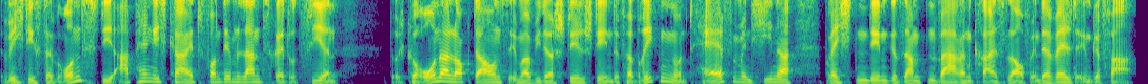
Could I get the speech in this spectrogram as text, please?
Wichtigster Grund, die Abhängigkeit von dem Land reduzieren. Durch Corona-Lockdowns immer wieder stillstehende Fabriken und Häfen in China brächten den gesamten Warenkreislauf in der Welt in Gefahr.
